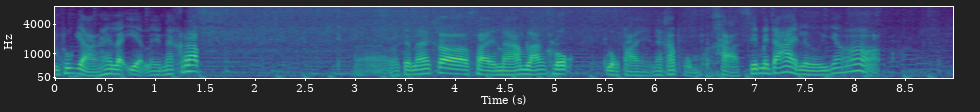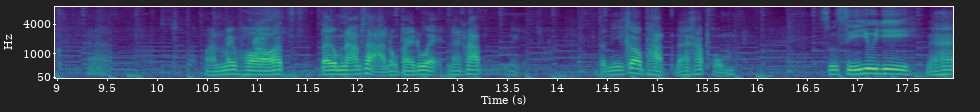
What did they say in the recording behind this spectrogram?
ำทุกอย่างให้ละเอียดเลยนะครับหลังจากนั้นก็ใส่น้ำล้างครกลงไปนะครับ ผมขาดเสียไม่ได้เลยย่อมันไม่พอเติมน้ำสะอาดลงไปด้วยนะครับ ตอนนี้ก็ผัดนะครับผมสูสียูยีนะฮะ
